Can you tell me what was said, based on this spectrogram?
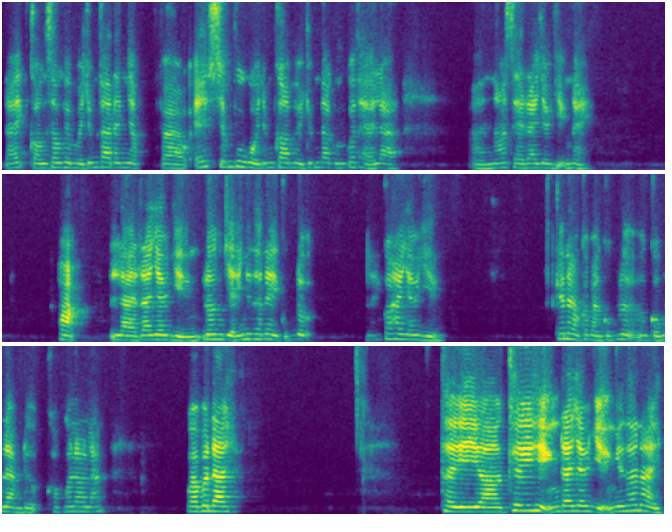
Đấy còn sau khi mà chúng ta đăng nhập vào s.google.com thì chúng ta cũng có thể là à, nó sẽ ra giao diện này. Hoặc là ra giao diện đơn giản như thế này cũng được. Đấy, có hai giao diện cái nào các bạn cũng cũng làm được, không có lo lắng. Qua bên đây. Thì ờ, khi hiện ra giao diện như thế này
